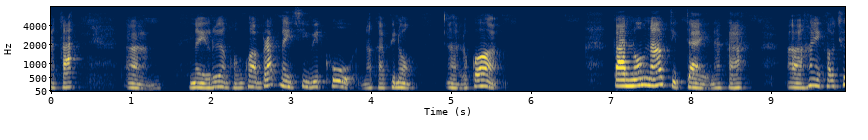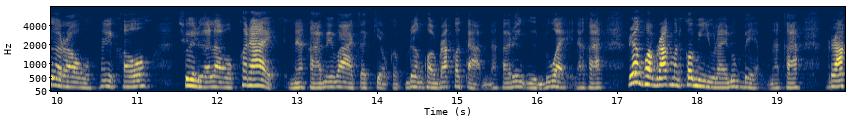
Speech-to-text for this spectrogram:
นะคะในเรื่องของความรักในชีวิตคู่นะคะพี่น้องอแล้วก็การโน้มน้าวจิตใจนะคะ ให้เขาเชื่อเราให้เขาช่วยเหลือเราก็ได้นะคะ ไม่ว่าจะเกี่ยวกับเรื่องความรักก็ตามนะคะ เรื่องอื่นด้วยนะคะ เรื่องความรักมันก็มีอยู่หลายรูปแบบนะคะ รัก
